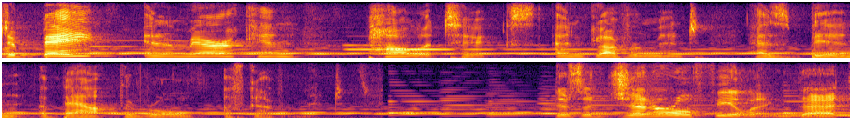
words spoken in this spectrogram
Debate in American politics and government has been about the role of government. There's a general feeling that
